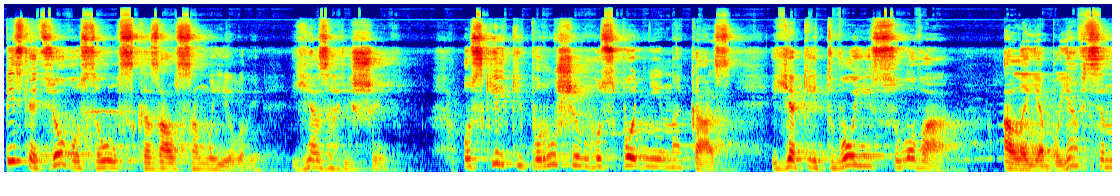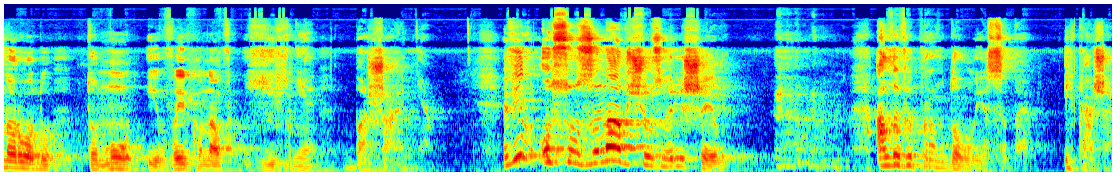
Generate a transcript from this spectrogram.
Після цього Саул сказав Самуїлові: Я згрішив, оскільки порушив Господній наказ, як і твої слова, але я боявся народу, тому і виконав їхнє бажання. Він осознав, що згрішив, але виправдовує себе і каже:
